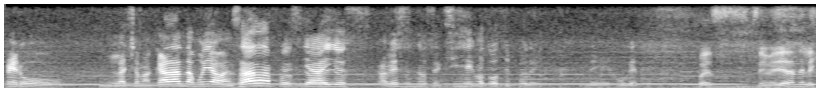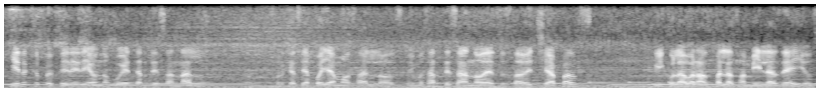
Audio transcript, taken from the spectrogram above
pero la chamacada anda muy avanzada, pues ya ellos a veces nos exigen otro tipo de, juguetes. Pues si me dieran a elegir, que preferiría un juguete artesanal porque así apoyamos a los mismos artesanos de estado de Chiapas y colaboramos para las familias de ellos.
